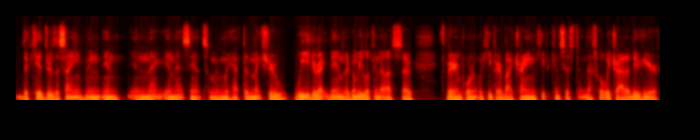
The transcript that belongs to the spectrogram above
the kids are the same in, in, in that in that sense. I mean, we have to make sure we direct them. They're going to be looking to us. So it's very important we keep everybody trained keep it consistent. That's what we try to do here.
